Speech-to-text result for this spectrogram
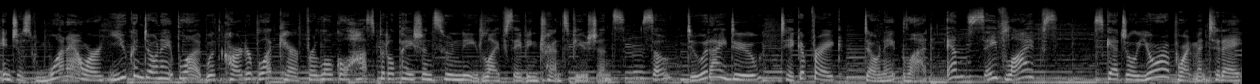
In just one hour, you can donate blood with Carter Blood Care for local hospital patients who need life saving transfusions. So do what I do take a break, donate blood, and save lives. Schedule your appointment today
